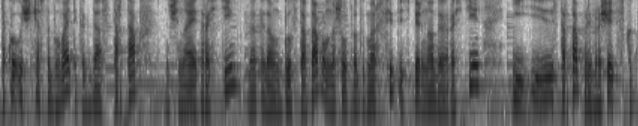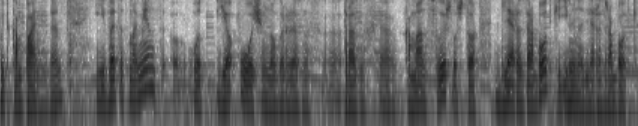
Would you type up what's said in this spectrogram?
Такое очень часто бывает, когда стартап начинает расти, да, когда он был стартапом, нашел продукт Market и теперь надо расти, и, и стартап превращается в какую-то компанию. Да. И в этот момент, вот я очень много разных, от разных да, команд слышал, что для разработки, именно для разработки,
